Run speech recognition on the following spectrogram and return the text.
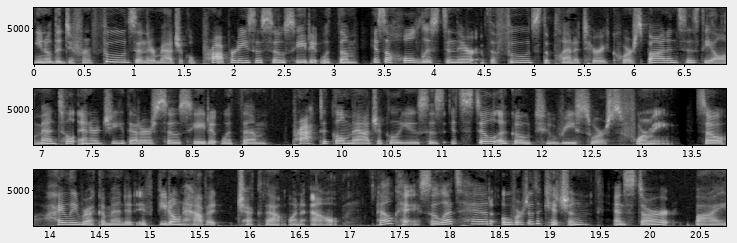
you know, the different foods and their magical properties associated with them. He has a whole list in there of the foods, the planetary correspondences, the elemental energy that are associated with them, practical magical uses. It's still a go to resource for me. So, highly recommended. If you don't have it, check that one out. Okay, so let's head over to the kitchen and start by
